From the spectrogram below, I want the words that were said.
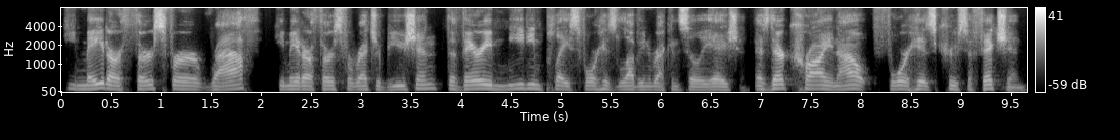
He made our thirst for wrath. He made our thirst for retribution the very meeting place for his loving reconciliation. As they're crying out for his crucifixion,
